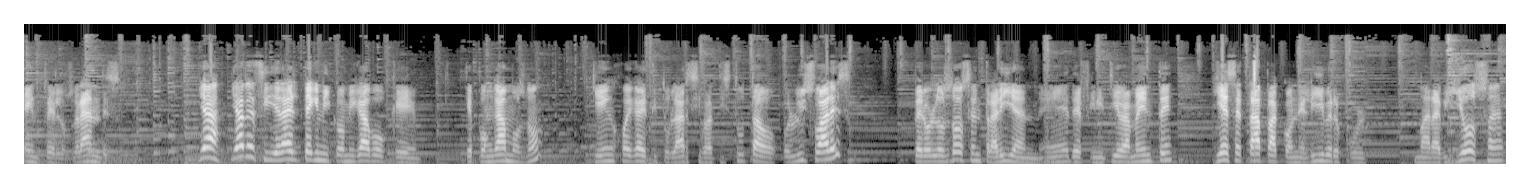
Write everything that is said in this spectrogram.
entre los grandes. Ya, ya decidirá el técnico, mi Gabo, que, que pongamos, ¿no? ¿Quién juega de titular, si Batistuta o Luis Suárez? pero los dos entrarían eh, definitivamente. Y esa etapa con el Liverpool, maravillosa,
